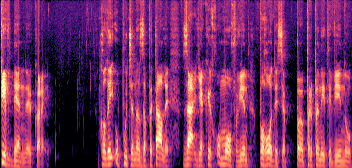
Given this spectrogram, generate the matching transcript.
Південної Кореї. Коли у Путіна запитали, за яких умов він погодиться припинити війну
